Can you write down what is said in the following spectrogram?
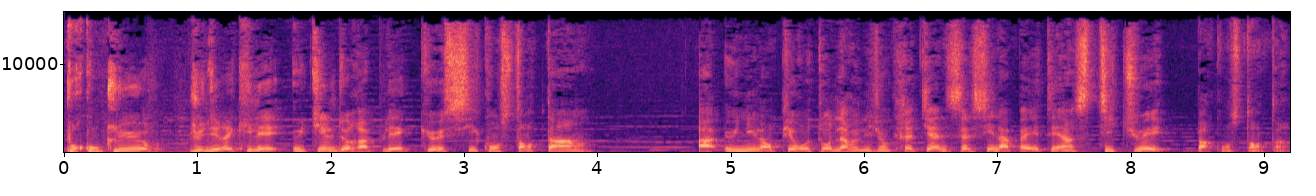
Pour conclure, je dirais qu'il est utile de rappeler que si Constantin a uni l'Empire autour de la religion chrétienne, celle-ci n'a pas été instituée par Constantin.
